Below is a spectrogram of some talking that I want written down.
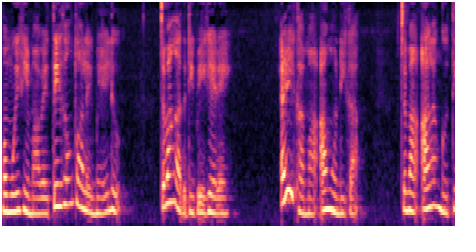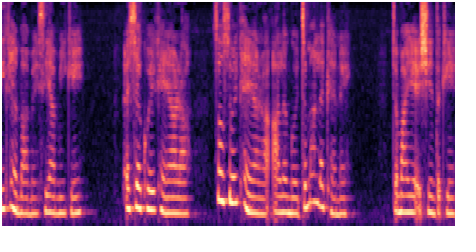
မမွေးခင်မှာပဲတည်ဆုံးသွားလိမ့်မယ်လို့ကျမကတတိပေးခဲ့တယ်။အဲ့ဒီခါမှာအမွန်ဒီကကျမအားလုံးကိုတီးခံပါမယ်ဆရာမိခင်။အချက်ခွဲခံရတာဆုပ်ဆွဲခံရတာအားလုံးကိုကျမလက်ခံတယ်။ကျမရဲ့အရှင်သခင်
